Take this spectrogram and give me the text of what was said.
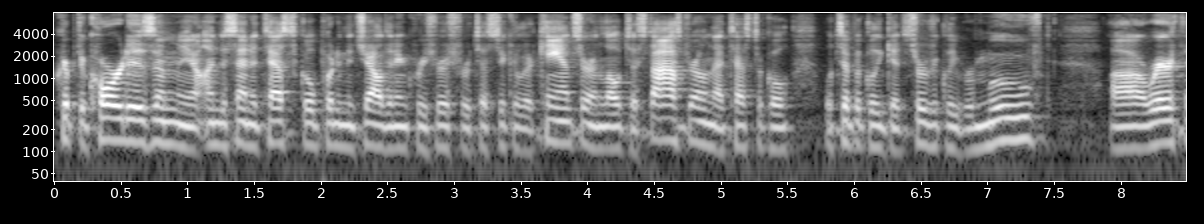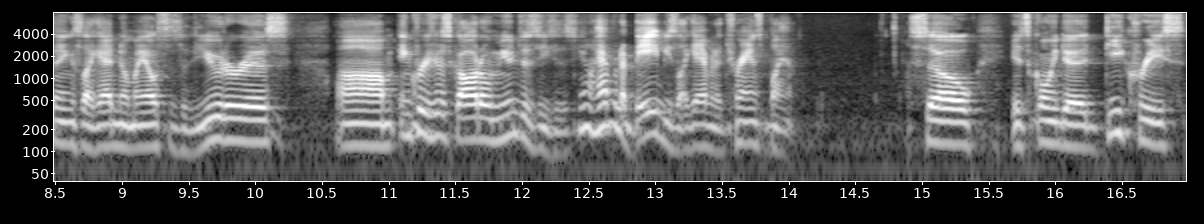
Cryptorchidism, you know, undescended testicle, putting the child at increased risk for testicular cancer and low testosterone. That testicle will typically get surgically removed. Uh, rare things like adenomyosis of the uterus. Um, increased risk of autoimmune diseases. You know, having a baby is like having a transplant. So it's going to decrease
